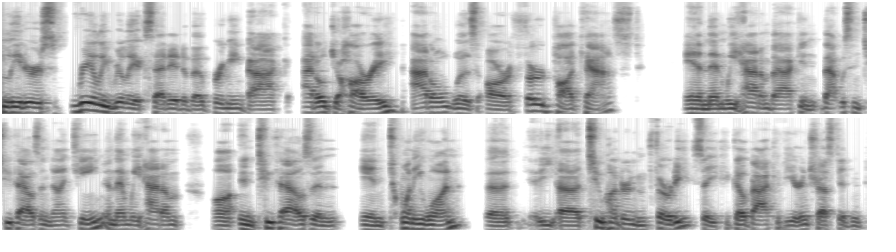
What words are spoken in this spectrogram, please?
leaders really, really excited about bringing back Adel Jawhary. Adel was our third podcast. And then we had him back in, that was in 2019. And then we had him uh, in 2021, uh, uh, 230. So you could go back if you're interested in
